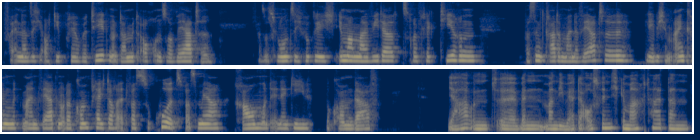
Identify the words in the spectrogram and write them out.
verändern sich auch die Prioritäten und damit auch unsere Werte. Also es lohnt sich wirklich immer mal wieder zu reflektieren, was sind gerade meine Werte? Lebe ich im Einklang mit meinen Werten oder kommt vielleicht auch etwas zu kurz, was mehr Raum und Energie bekommen darf? Ja, und äh, wenn man die Werte ausfindig gemacht hat, dann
